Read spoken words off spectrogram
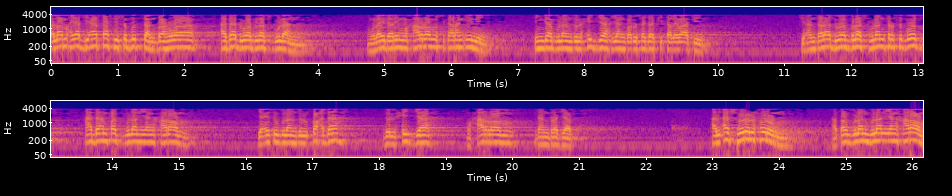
Dalam ayat di atas disebutkan bahwa ada dua belas bulan. Mulai dari Muharram sekarang ini hingga bulan Dhul Hijjah yang baru saja kita lewati. Di antara dua belas bulan tersebut ada empat bulan yang haram, yaitu bulan Dhul Qa'dah Hijjah, Muharram dan Rajab. Al-Ashhurul Hurum atau bulan-bulan yang haram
